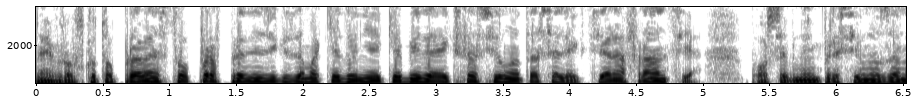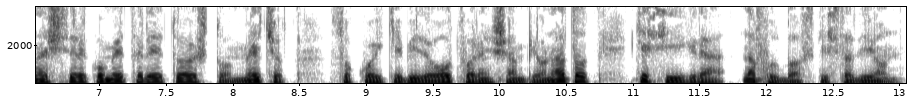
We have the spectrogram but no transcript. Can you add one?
На Европското првенство прв предизвик за Македонија ќе биде екстра силната селекција на Франција. Посебно импресивно за нашите рекометари е тоа што мечот со кој ќе биде отворен шампионатот ќе се игра на фудбалски стадион.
